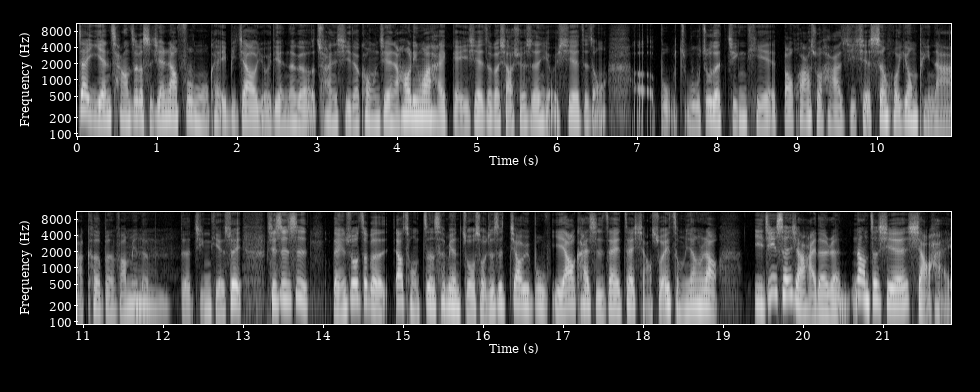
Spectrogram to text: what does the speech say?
再延长这个时间，让父母可以比较有一点那个喘息的空间，然后另外还给一些这个小学生有一些这种呃补补助的津贴，包括说他一些生活用品啊、课本方面的的津贴，所以其实是等于说这个要从政策面着手，就是教育部也要开始在在想说，哎，怎么样让已经生小孩的人，让这些小孩。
